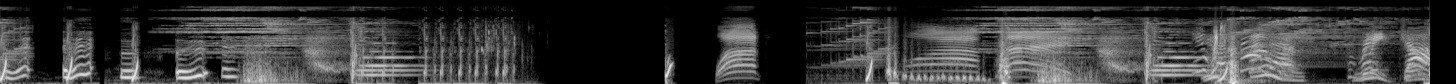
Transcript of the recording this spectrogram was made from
What? Great job.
